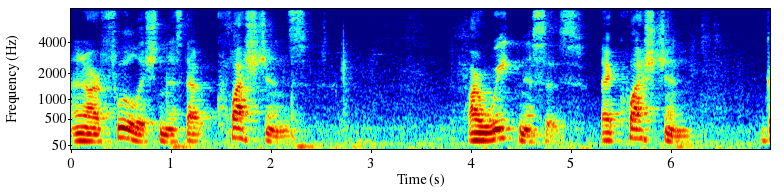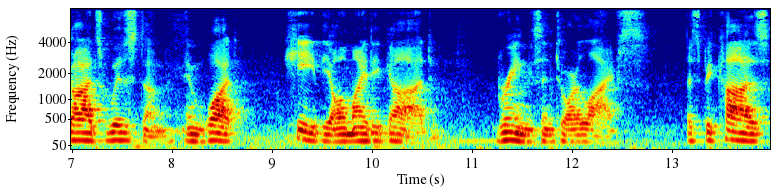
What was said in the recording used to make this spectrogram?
and our foolishness that questions our weaknesses, that question God's wisdom and what He, the Almighty God, brings into our lives. It's because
